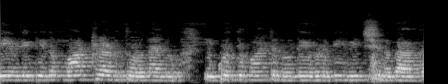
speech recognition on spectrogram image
దేవుడి దినం మాట్లాడుతూ ఉన్నాను. ఈ కొద్ది మాటలు దేవుడు దీవించునుగాక.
